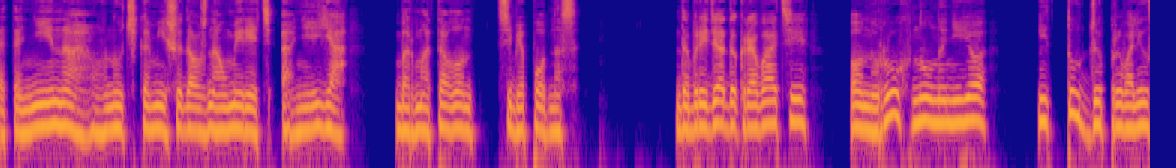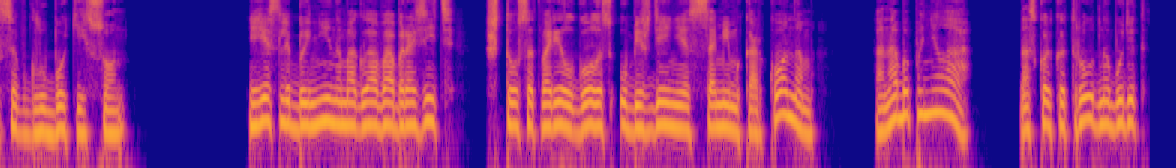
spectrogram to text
Это Нина, внучка Миши, должна умереть, а не я», — бормотал он себе под нос. Добредя до кровати, он рухнул на нее и тут же провалился в глубокий сон. Если бы Нина могла вообразить, что сотворил голос убеждения с самим Карконом, она бы поняла, насколько трудно будет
